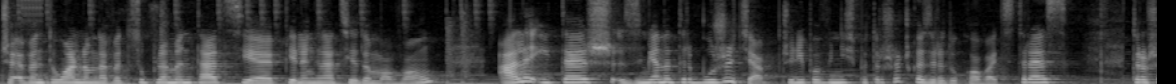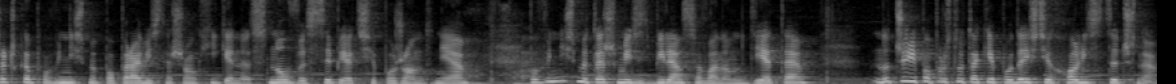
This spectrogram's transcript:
czy ewentualną nawet suplementację, pielęgnację domową, ale i też zmianę trybu życia, czyli powinniśmy troszeczkę zredukować stres, troszeczkę powinniśmy poprawić naszą higienę snu, wysypiać się porządnie, powinniśmy też mieć zbilansowaną dietę, no czyli po prostu takie podejście holistyczne.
